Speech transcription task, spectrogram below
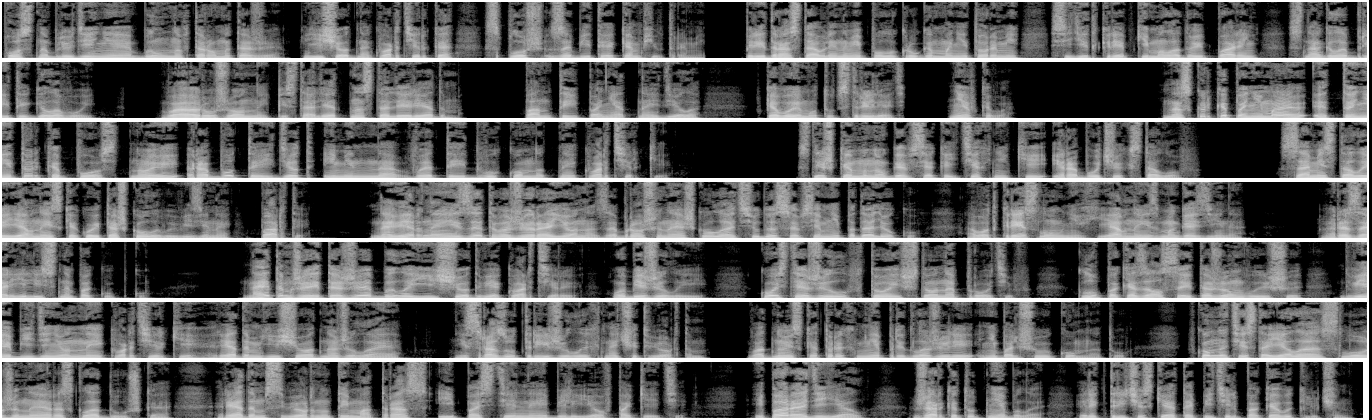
Пост наблюдения был на втором этаже. Еще одна квартирка, сплошь забитая компьютерами. Перед расставленными полукругом мониторами сидит крепкий молодой парень с наголо бритой головой. Вооруженный, пистолет на столе рядом. Понты, понятное дело. В кого ему тут стрелять? Не в кого. Насколько понимаю, это не только пост, но и работа идет именно в этой двухкомнатной квартирке. Слишком много всякой техники и рабочих столов. Сами столы явно из какой-то школы вывезены, парты. Наверное, из этого же района, заброшенная школа отсюда совсем неподалеку, а вот кресла у них явно из магазина разорились на покупку. На этом же этаже было еще две квартиры, обе жилые. Костя жил в той, что напротив. Клуб оказался этажом выше, две объединенные квартирки, рядом еще одна жилая. И сразу три жилых на четвертом, в одной из которых мне предложили небольшую комнату. В комнате стояла сложенная раскладушка, рядом свернутый матрас и постельное белье в пакете. И пара одеял, Жарко тут не было, электрический отопитель пока выключен.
